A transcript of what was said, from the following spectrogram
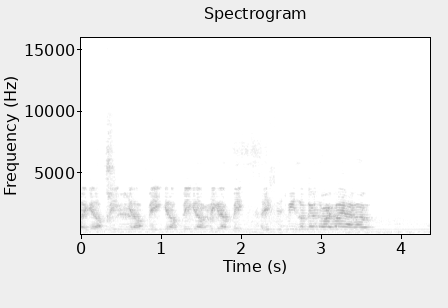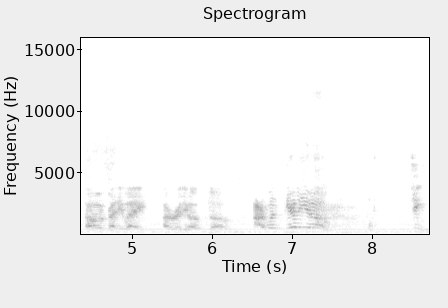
no, get off me, get off me, get off me, get off me, get off me. At least this means I'm going the right way, I hope. I anyway. I really hope so. I will kill you! Jeez.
